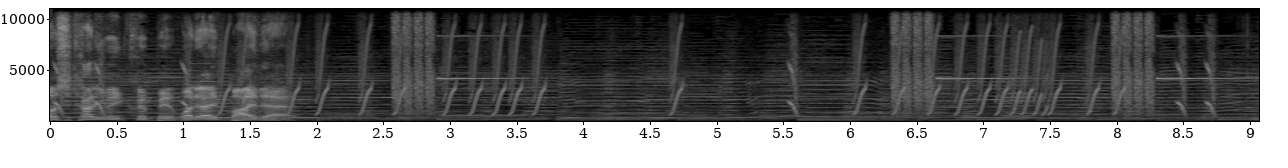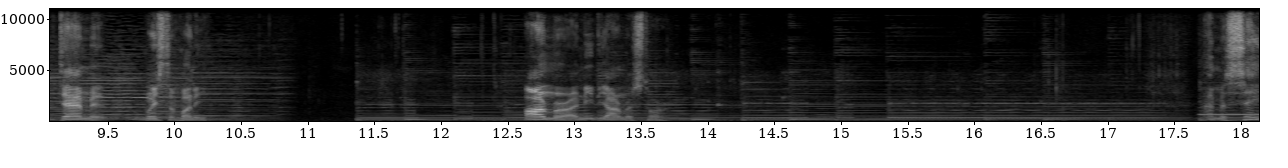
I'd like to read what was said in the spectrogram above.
Oh, she can't even equip it. Why did I buy that? Damn it. Waste of money. Armor. I need the armor store. I'm a sage.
